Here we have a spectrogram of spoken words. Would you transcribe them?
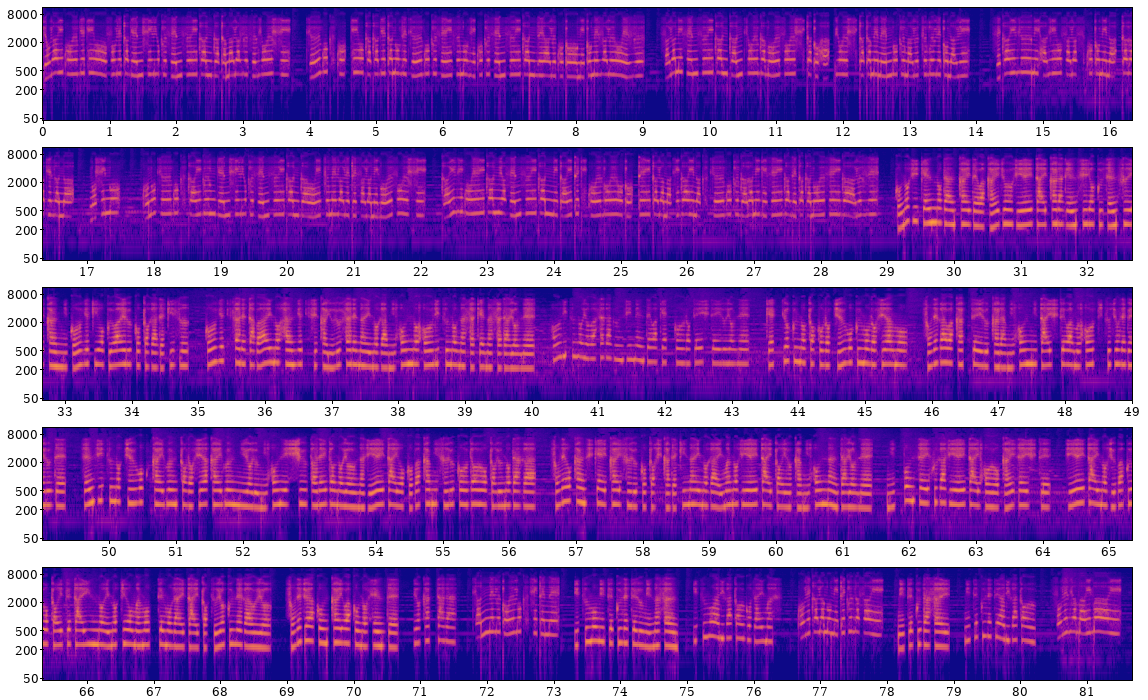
魚雷攻撃を恐れた原子力潜水艦がたまらず浮上し、中国国旗を掲げたので中国政府も自国潜水艦であることを認めざるを得ず、さらに潜水艦艦長が暴走したと発表したため面目丸つぶれとなり、世界中に恥をさらすことになったわけだな。もしも、この中国海軍原子力潜水艦が追い詰められてさらに暴走し、海事護衛艦や潜水艦に対敵行動をとっていたら間違いなく中国側に犠牲が出た可能性があるぜ。この事件の段階では海上自衛隊から原子力潜水艦に攻撃を加えることができず、攻撃された場合の反撃しか許されないのが日本の法律の情けなさだよね。法律の弱さが軍事面では結構露呈しているよね。結局のところ中国もロシアも、それがわかっているから日本に対しては無法秩序レベルで、先日の中国海軍とロシア海軍による日本一周パレードのような自衛隊を小馬鹿にする行動をとるのだが、それを監視警戒することしかできないのが今の自衛隊というか日本なんだよね。日本政府が自衛隊法を改正して、自衛隊の呪縛を解いて隊員の命を守ってもらいたいと強く願うよ。それじゃあ今回はこの辺で、よかったら、チャンネル登録してね。いつも見てくれてる皆さん。いつもありがとうございます。これからも見てください。見てください。見てくれてありがとう。それじゃバイバーイ。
